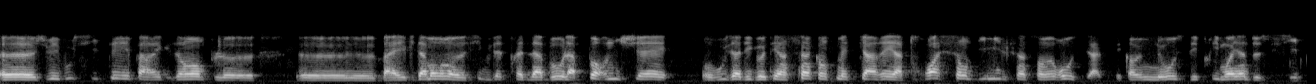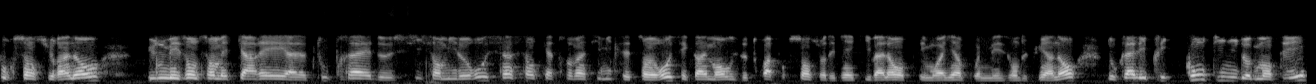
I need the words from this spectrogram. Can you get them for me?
Euh, je vais vous citer, par exemple, euh, bah, évidemment, si vous êtes près de la Baule, à Pornichet, on vous a dégoté un 50 mètres carrés à 310 500 euros. C'est quand même une hausse des prix moyens de 6% sur un an une maison de 100 mètres carrés à tout près de 600 000 euros, 586 700 euros, c'est quand même en hausse de 3% sur des biens équivalents prix moyen pour une maison depuis un an. Donc là, les prix continuent d'augmenter.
